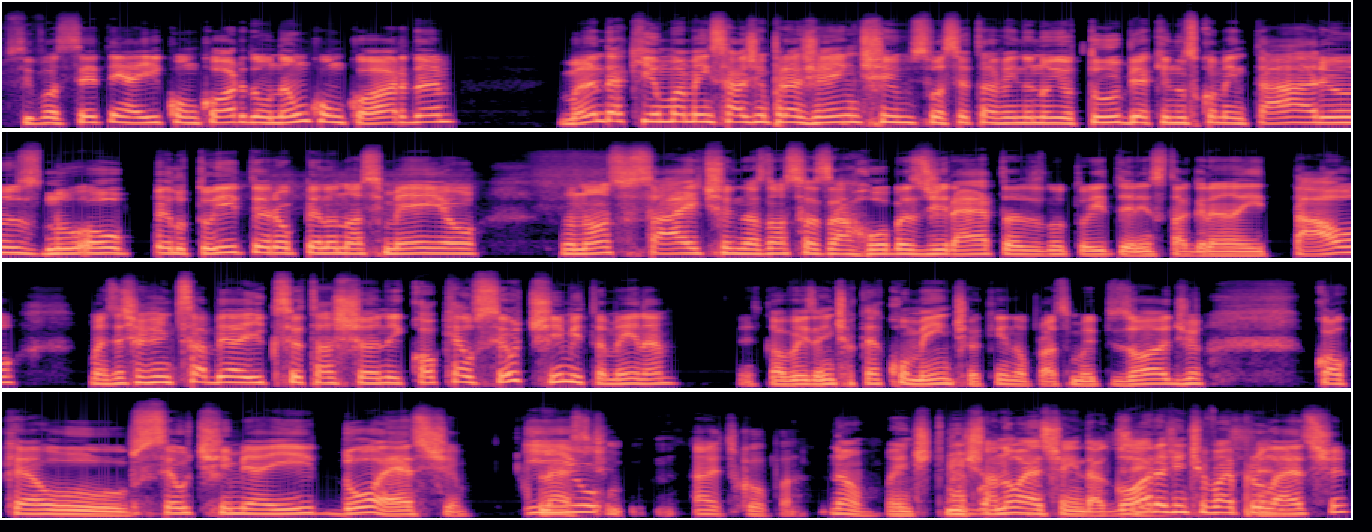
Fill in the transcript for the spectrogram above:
Se você tem aí, concorda ou não concorda, manda aqui uma mensagem pra gente, se você tá vendo no YouTube, aqui nos comentários, no, ou pelo Twitter, ou pelo nosso e-mail, no nosso site, nas nossas arrobas diretas no Twitter, Instagram e tal. Mas deixa a gente saber aí o que você tá achando e qual é o seu time também, né? Talvez a gente até comente aqui no próximo episódio qual é o seu time aí do Oeste. E leste. O... Ah, desculpa. Não, a gente, a gente tá no Oeste ainda. Agora sim, a gente vai pro sim. Leste.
